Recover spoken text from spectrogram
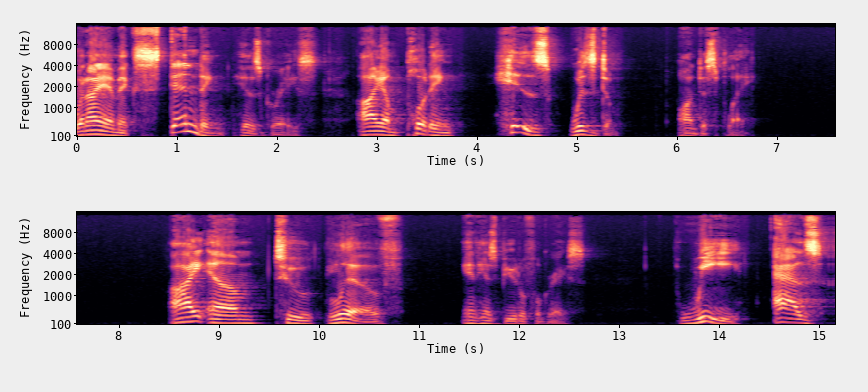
when I am extending his grace, I am putting his wisdom on display. I am to live in his beautiful grace. We, as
